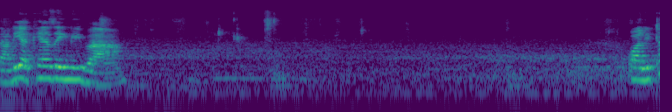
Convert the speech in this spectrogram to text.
ဒါလေးကခဲစိမ့်လေးပါဟောလေထ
